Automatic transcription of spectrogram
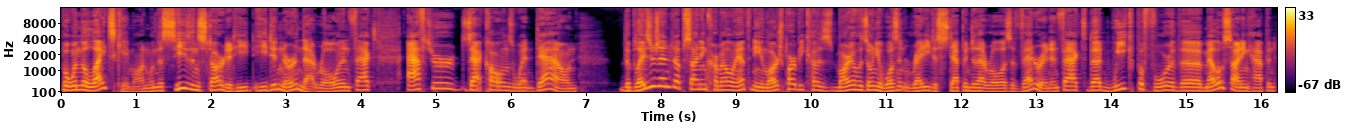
But when the lights came on, when the season started, he he didn't earn that role. And in fact, after Zach Collins went down, The Blazers ended up signing Carmelo Anthony in large part because Mario Hezonja wasn't ready to step into that role as a veteran. In fact, that week before the Melo signing happened,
